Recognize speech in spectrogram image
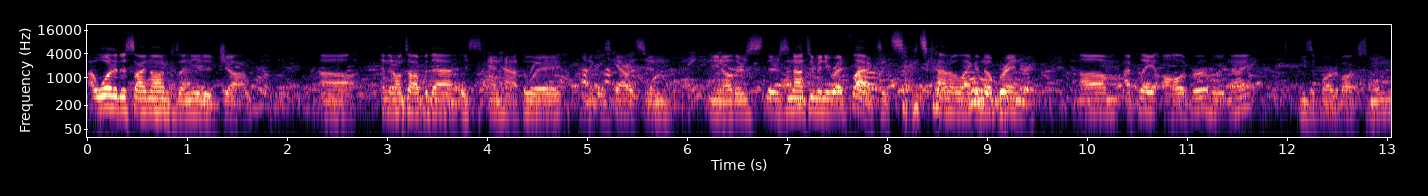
I wanted to sign on because I needed a job, uh, and then on top of that, it's Anne Hathaway, Nicholas Galitzine. You know, there's there's not too many red flags. It's it's kind of like a no-brainer. Um, I play Oliver Hoyt Knight. He's a part of August Moon,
